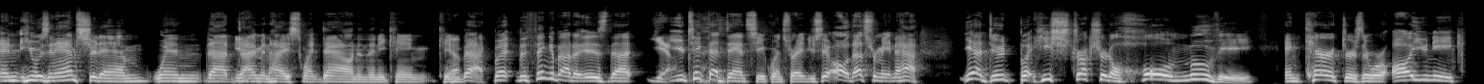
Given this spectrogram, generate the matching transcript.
and he was in Amsterdam when that Yeah. diamond heist went down, and then he came came Yep. back. But the thing about it is that Yeah. you take that dance sequence, right? And you say, "Oh, that's from eight and a half." Yeah, dude. But he structured a whole movie and characters that were all unique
